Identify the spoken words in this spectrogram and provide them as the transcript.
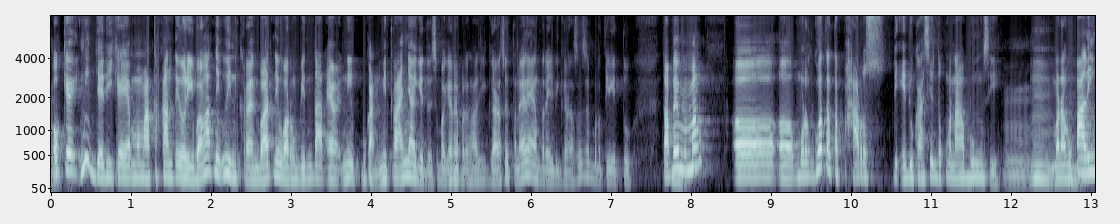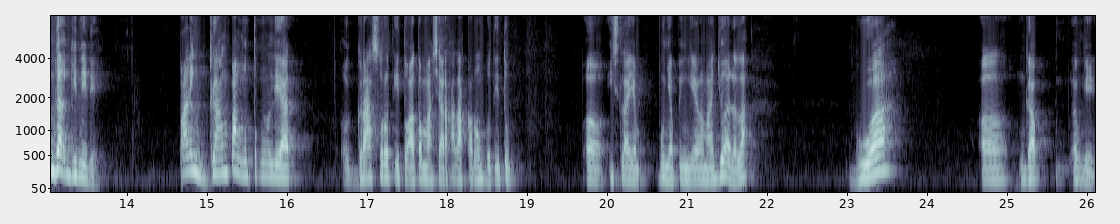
Oke, ini jadi kayak mematahkan teori banget nih. Wih, ini keren banget nih warung pintar. Eh, ini bukan mitranya gitu sebagai representasi grassroots. Ternyata yang terjadi di grassroots seperti itu. Tapi memang eh, eh, menurut gue tetap harus diedukasi untuk menabung sih. Menabung paling enggak gini deh. Paling gampang untuk ngelihat eh, grassroots itu atau masyarakat akar rumput itu eh, istilah yang punya pinggiran maju adalah gua eh, nggak eh, begini,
